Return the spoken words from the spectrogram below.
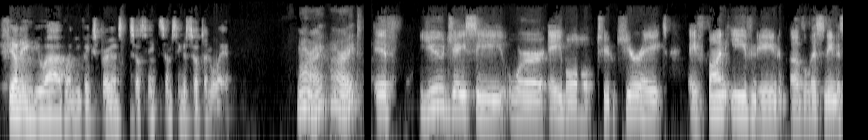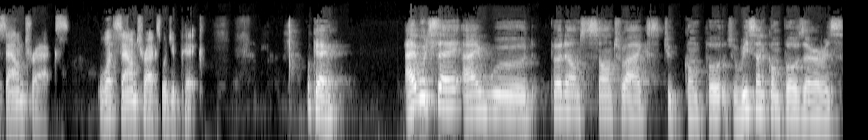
feeling you have when you've experienced something, something a certain way. All right. All right. If you, JC, were able to curate a fun evening of listening to soundtracks, what soundtracks would you pick? Okay. I would say I would put on soundtracks to compose to recent composers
